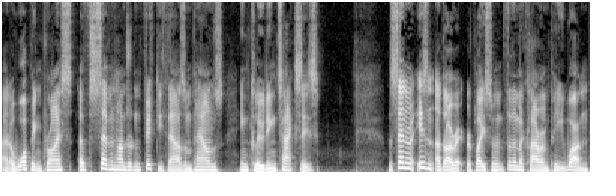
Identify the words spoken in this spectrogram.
at a whopping price of £750,000, including taxes. The Senna isn't a direct replacement for the McLaren P1,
